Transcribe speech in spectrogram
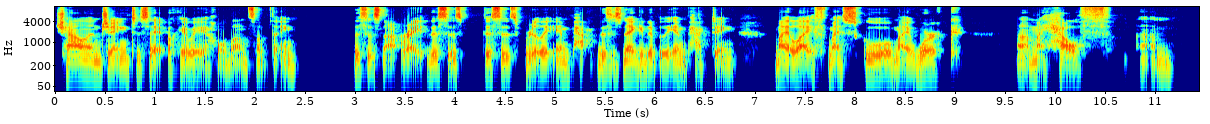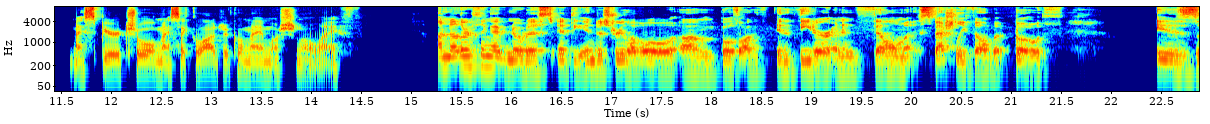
challenging to say, okay, wait, hold on, something. This is not right. This is this is really impact. This is negatively impacting my life, my school, my work, uh, my health. Um, my spiritual, my psychological, my emotional life. Another thing I've noticed at the industry level, um, both on in theater and in film, especially film, but both, is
